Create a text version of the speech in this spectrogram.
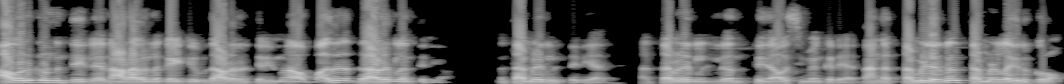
அவருக்கு ஒன்றும் தெரியல. நாடாவில் கைட்டு திராவிடர் தெரியுமா அது திராவிடர்களும் தெரியும். தமிழர்களுக்கு தெரியாது. அது தமிழர்களுக்கு அந்த அவசியமே கிடையாது. நாங்கள் தமிழர்கள் தமிழில் இருக்கிறோம்.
